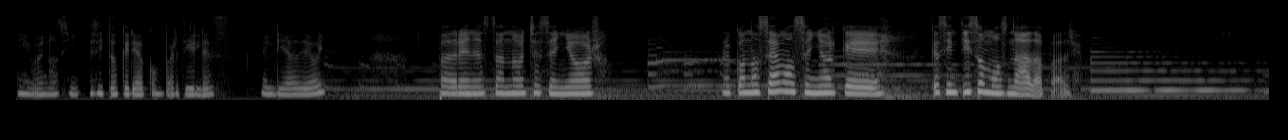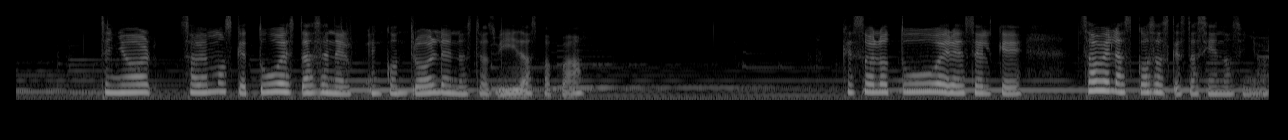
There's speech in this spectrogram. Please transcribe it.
Y bueno, sí, eso quería compartirles el día de hoy. Padre, en esta noche, Señor, reconocemos, Señor, que, que sin ti somos nada, Padre. Señor, sabemos que tú estás en el en control de nuestras vidas, papá. Que solo tú eres el que sabe las cosas que está haciendo, Señor.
